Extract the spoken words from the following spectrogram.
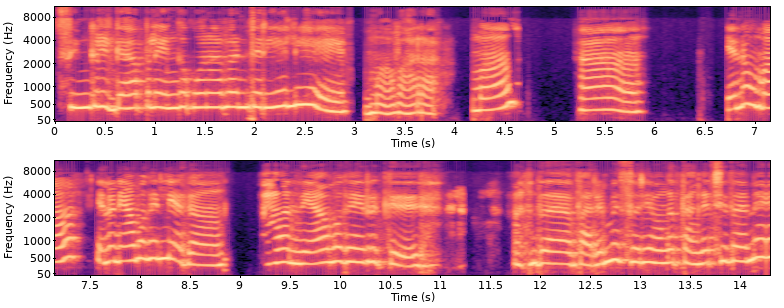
சிங்கிள் கேப்ல எங்க போனாவான்னு தெரியலையே. உமா வாரா. உமா? ஆ. என்ன உமா? என்ன ஞாபகம் இல்லையாக்கா ஆ ஞாபகம் இருக்கு. அந்த பரமேஸ்வரி அவங்க தங்கச்சி தானே?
